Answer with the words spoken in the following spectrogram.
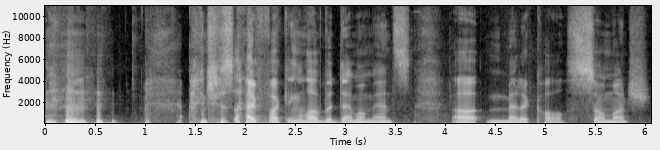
I just I fucking love the demo man's uh medic call so much.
